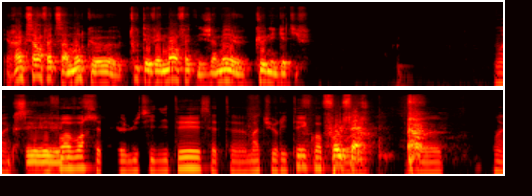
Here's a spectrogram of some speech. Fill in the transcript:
Et rien que ça, en fait, ça montre que tout événement, en fait, n'est jamais euh, que négatif. Ouais. Il faut avoir cette lucidité, cette euh, maturité, quoi. Faut le faire. Euh, ouais.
